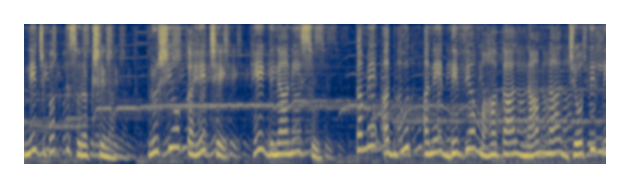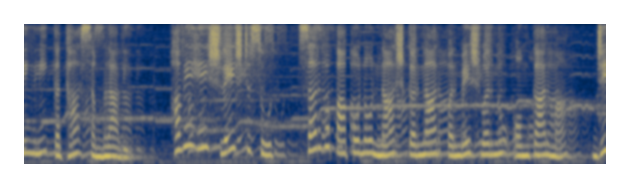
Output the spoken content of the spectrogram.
નિજ ભક્ત સુરક્ષિણ. ઋષિઓ કહે છે હે જ્ઞાની સુદ તમે અદ્ભુત અને દિવ્ય મહાકાલ નામના જ્યોતિર્લિંગની કથા સંભળાવી. હવે હે શ્રેષ્ઠ સૂત સર્વ પાપોનો નાશ કરનાર પરમેશ્વરનું ઓમકારમાં જે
